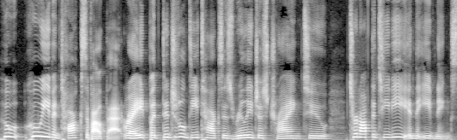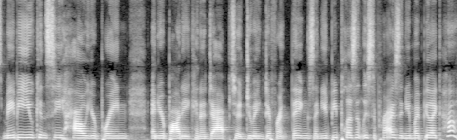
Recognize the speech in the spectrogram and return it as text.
who who even talks about that, right? But digital detox is really just trying to turn off the TV in the evenings. Maybe you can see how your brain and your body can adapt to doing different things, and you'd be pleasantly surprised. And you might be like, huh,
